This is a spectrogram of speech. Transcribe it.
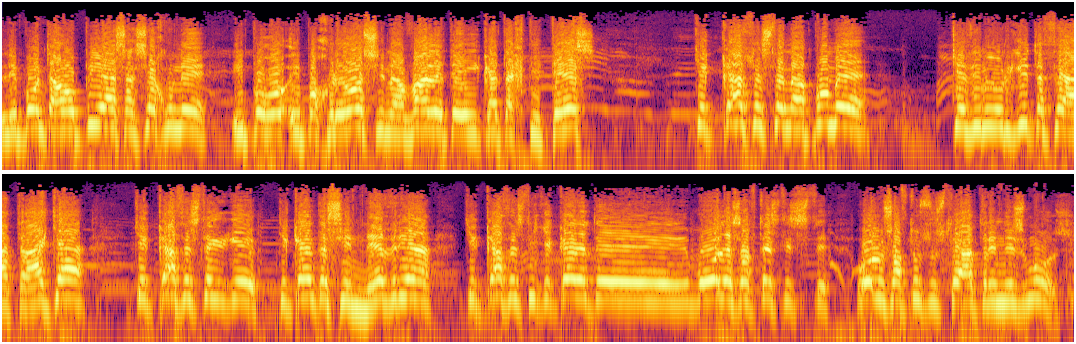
λοιπόν τα οποία σας έχουν υπο, υποχρεώσει να βάλετε οι κατακτητές και κάθεστε να πούμε και δημιουργείτε θεατράκια και κάθεστε και, και κάνετε συνέδρια και κάθεστε και κάνετε όλες αυτές τις, όλους αυτούς τους θεατρινισμούς.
